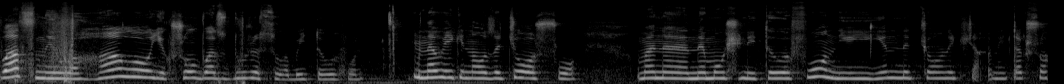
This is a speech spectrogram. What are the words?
вас не лагало, якщо у вас дуже слабий телефон. Мене викинуло за цього, що у мене не мощний телефон і я нічого не тягне. Так що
